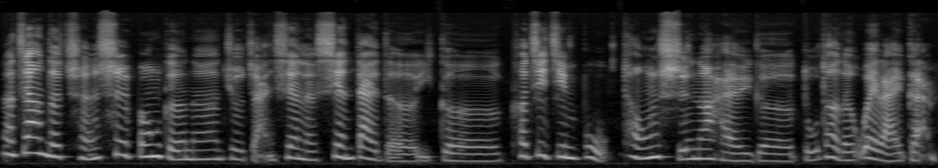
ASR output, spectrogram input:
那这样的城市风格呢，就展现了现代的一个科技进步，同时呢，还有一个独特的未来感。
